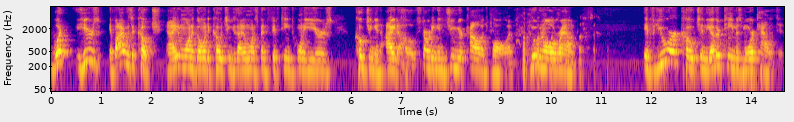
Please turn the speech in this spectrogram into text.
what here's if I was a coach and I didn't want to go into coaching because I didn't want to spend 15, 20 years coaching in Idaho, starting in junior college ball and moving all around. If you are a coach and the other team is more talented,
